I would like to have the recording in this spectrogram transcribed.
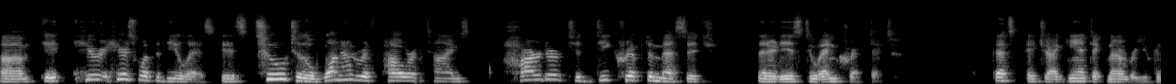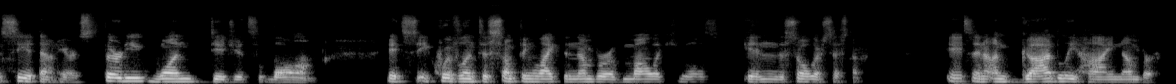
Um, it, here, here's what the deal is it's two to the 100th power times harder to decrypt a message than it is to encrypt it. That's a gigantic number. You can see it down here. It's 31 digits long. It's equivalent to something like the number of molecules in the solar system. It's an ungodly high number.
